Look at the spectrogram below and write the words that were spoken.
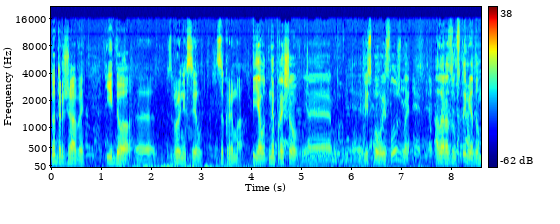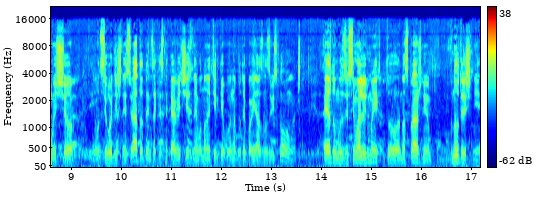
до держави і до е, збройних сил, зокрема. Я от не пройшов е, військової служби, але разом з тим я думаю, що от сьогоднішнє свято, День захисника вітчизни, воно не тільки повинно бути пов'язане з військовими, а я думаю, зі всіма людьми, хто насправжньо внутрішні.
